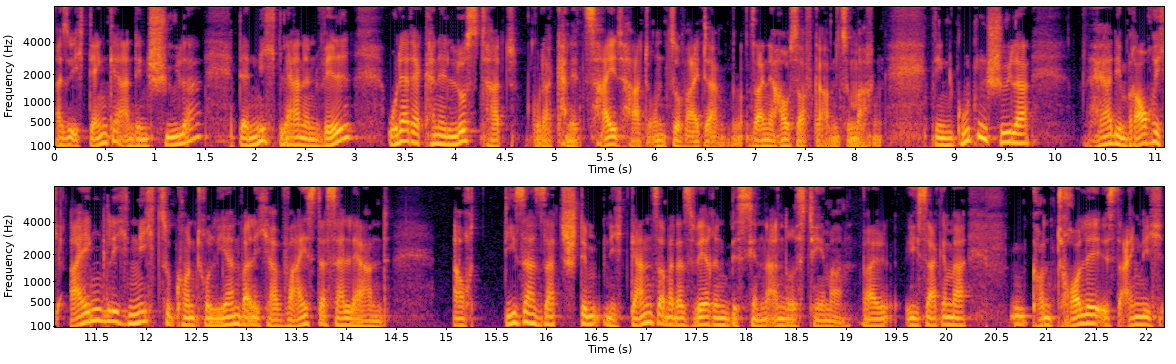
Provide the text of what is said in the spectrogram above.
Also ich denke an den Schüler, der nicht lernen will oder der keine Lust hat oder keine Zeit hat und so weiter, seine Hausaufgaben zu machen. Den guten Schüler naja, den brauche ich eigentlich nicht zu kontrollieren, weil ich ja weiß, dass er lernt. Auch dieser Satz stimmt nicht ganz, aber das wäre ein bisschen ein anderes Thema, weil ich sage immer, Kontrolle ist eigentlich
